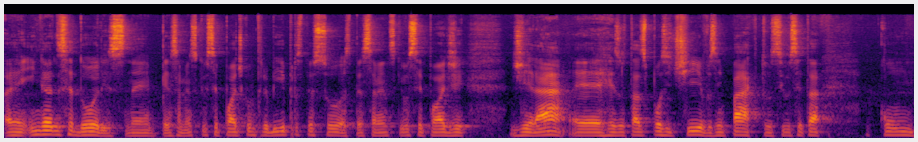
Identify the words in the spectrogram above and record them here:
é, engrandecedores, né? pensamentos que você pode contribuir para as pessoas, pensamentos que você pode gerar é, resultados positivos, impacto, se você está com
